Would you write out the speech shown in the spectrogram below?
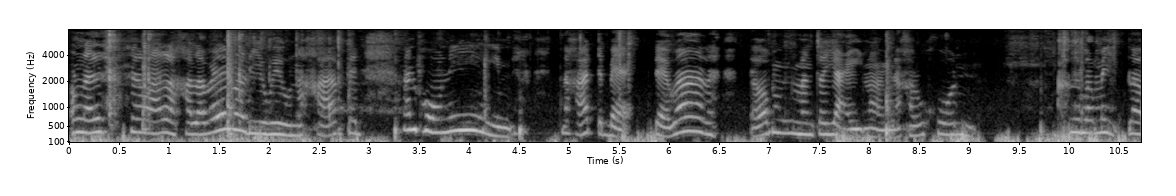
ตรงนั้นนั้นแหละค่ะเราไม่ได้มารีวิวนะคะ เป็นบ้านโพนี่ นะคะ แต่แบบแต่ว่าแต่ว่ามันจะใหญ่หน่อยนะคะ ทุกคน คือเราไม่เรา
